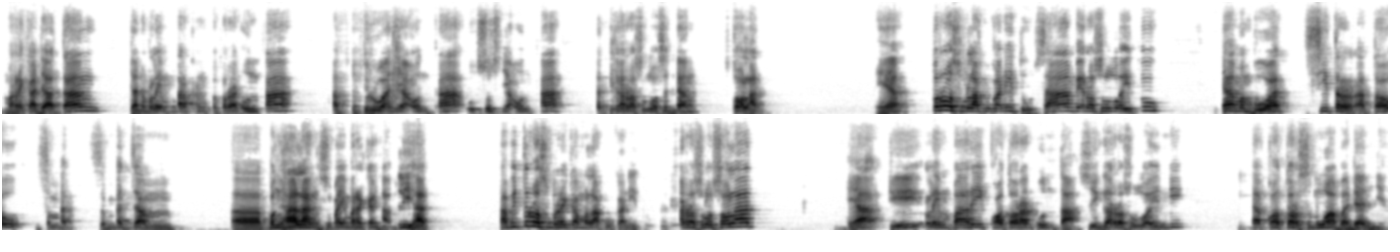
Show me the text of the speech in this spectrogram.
mereka datang dan melemparkan kotoran unta atau jeruannya unta, ususnya unta ketika Rasulullah sedang sholat. Ya, terus melakukan itu sampai Rasulullah itu ya membuat siter atau semacam uh, penghalang supaya mereka nggak melihat. Tapi terus mereka melakukan itu. Ketika Rasulullah sholat, ya dilempari kotoran unta sehingga Rasulullah ini ya kotor semua badannya.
